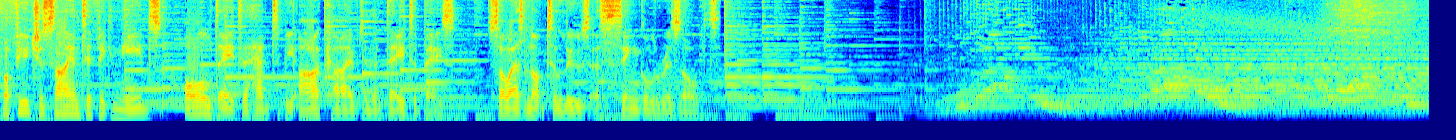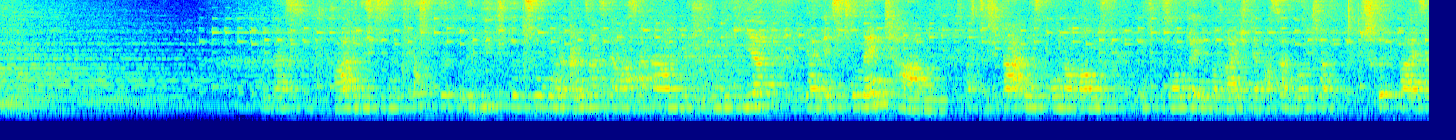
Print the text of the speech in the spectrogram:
For future scientific needs, all data had to be archived in a database so as not to lose a single result. Diesen Flussgebiet bedingungsbezogenen Ansatz der hier ein Instrument haben, was die Staaten des Donauraums, insbesondere im Bereich der Wasserwirtschaft, schrittweise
